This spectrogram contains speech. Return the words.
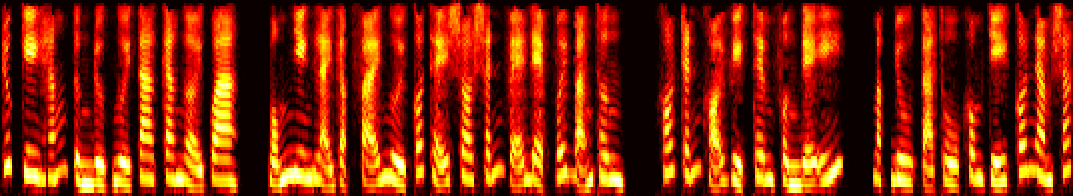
trước kia hắn từng được người ta ca ngợi qua, bỗng nhiên lại gặp phải người có thể so sánh vẻ đẹp với bản thân, khó tránh khỏi việc thêm phần để ý, mặc dù tạ thù không chỉ có nam sắc,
